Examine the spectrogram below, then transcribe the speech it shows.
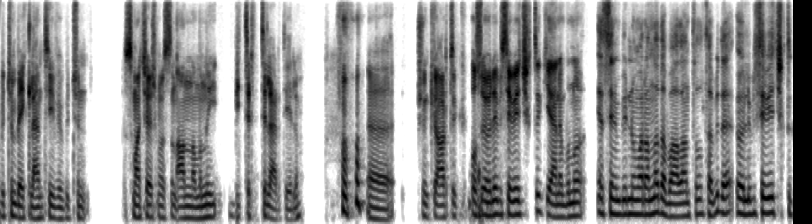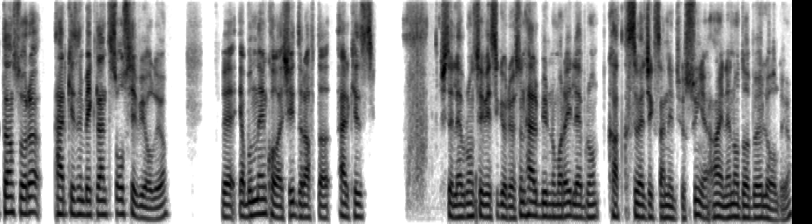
bütün beklentiyi ve bütün smaç yarışmasının anlamını bitirttiler diyelim. E, çünkü artık o öyle bir seviyeye çıktık ki yani bunu ya senin bir numaranla da bağlantılı tabii de öyle bir seviyeye çıktıktan sonra herkesin beklentisi o seviye oluyor. Ve ya bunun en kolay şeyi draftta herkes işte LeBron seviyesi görüyorsun. Her bir numarayı LeBron katkısı verecek zannediyorsun ya. Aynen o da böyle oluyor.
